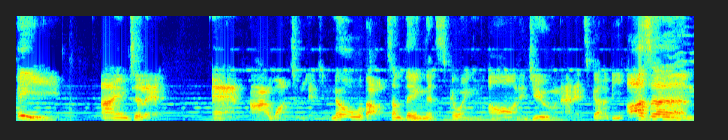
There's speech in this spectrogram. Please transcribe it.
Hey, I'm Tilly, and I want to let you know about something that's going on in June, and it's gonna be awesome!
